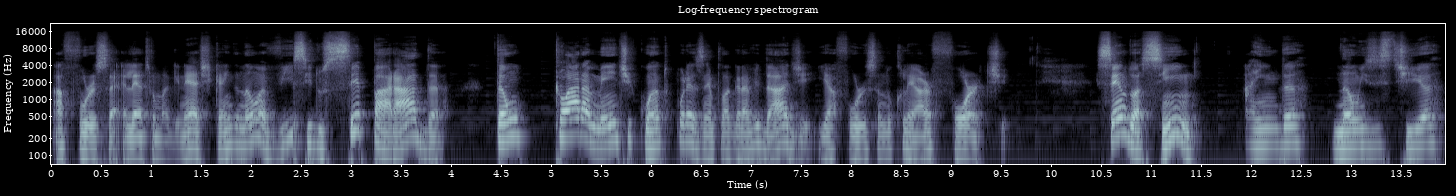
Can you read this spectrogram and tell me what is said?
a força eletromagnética ainda não havia sido separada tão claramente quanto, por exemplo, a gravidade e a força nuclear forte. Sendo assim, ainda não existia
